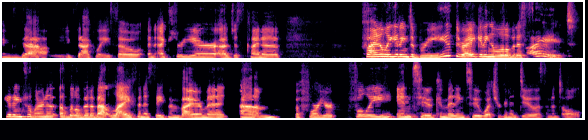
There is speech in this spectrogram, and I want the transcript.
Exactly, yeah. exactly. So an extra year of just kind of finally getting to breathe, right? Getting a little bit of right. getting to learn a, a little bit about life in a safe environment um, before you're fully into committing to what you're going to do as an adult.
